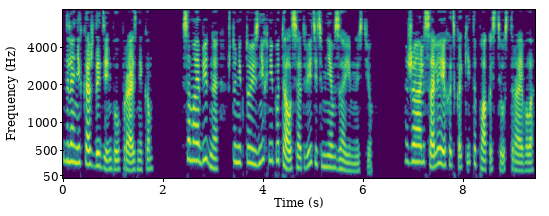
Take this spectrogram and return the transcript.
Для них каждый день был праздником. Самое обидное, что никто из них не пытался ответить мне взаимностью. Жаль, Салея хоть какие-то пакости устраивала,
